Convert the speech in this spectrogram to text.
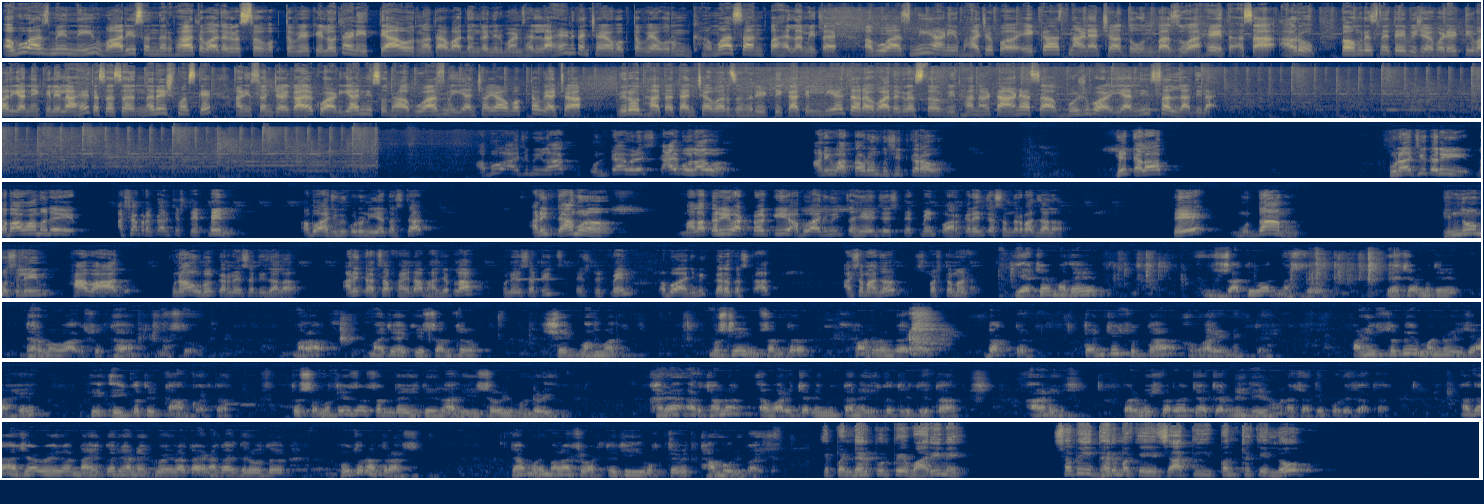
अबू आझमींनी वारी संदर्भात वादग्रस्त वक्तव्य केलं होतं आणि त्यावरून आता वादंग निर्माण झालेला आहे आणि त्यांच्या या वक्तव्यावरून घमासान पाहायला मिळत आहे. अबू आझमी आणि भाजप एकाच नाण्याच्या दोन बाजू आहेत असा आरोप काँग्रेस नेते विजय वडेट्टीवार यांनी केलेला आहे. तसंच नरेश म्हस्के आणि संजय गायकवाड यांनी सुद्धा अबू आझमी यांच्या या वक्तव्याच्या विरोधात त्यांच्यावर जहरी टीका केलेली आहे. तर वादग्रस्त विधानं टाळण्याचा भुजबळ यांनी सल्ला दिलाय. अबू आजमीला कोणत्या वेळेस काय बोलावं आणि वातावरण दूषित करावं? हे त्याला कुणाची तरी दबावामध्ये अशा प्रकारचे स्टेटमेंट अबू आजमीकडून येत असतात. आणि त्यामुळं मला तरी वाटतं की अबू आजमींचं हे जे स्टेटमेंट वारकऱ्यांच्या संदर्भात झालं ते मुद्दाम हिंदू मुस्लिम हा वाद पुन्हा उभं करण्यासाठी झालं. आणि त्याचा फायदा भाजपला होण्यासाठीच हे स्टेटमेंट अबू आजमी करत असतात असं माझं स्पष्ट मत आहे. याच्यामध्ये जातीवाद नसतो याच्यामध्ये धर्मवाद सुद्धा नसतो. मला माहिती आहे की संत शेख मोहम्मद मुस्लिम संत पांडुरंगाचे भक्त त्यांची सुद्धा वारी निघते. आणि ही सगळी मंडळी जी आहे ही एकत्रित काम करतात. तर समतेचा संदेश देणारी ही सगळी मंडळी खऱ्या अर्थानं या वारीच्या निमित्ताने एकत्रित येतात आणि परमेश्वराच्या चरणी लीन होण्यासाठी पुढे जातात. आता अशा वेळेला नाहीतरी अनेक वेळेला काय ना काहीतरी होतं होतो ना त्रास. त्यामुळे मला असं वाटतं की ही वक्तव्य थांबवली पाहिजे. हे पंढरपुर पे वारी में सभी धर्म के जाति पंथ के लोग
